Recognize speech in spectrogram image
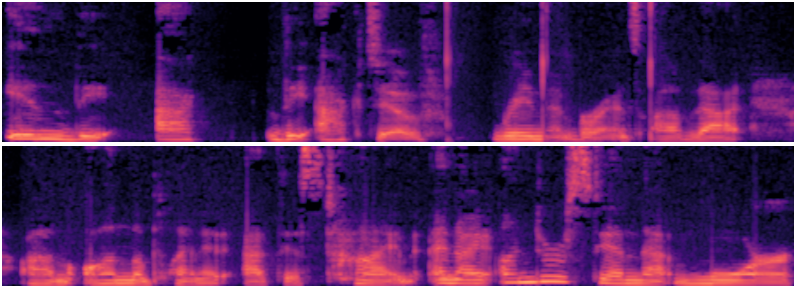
in the act, the active remembrance of that um, on the planet at this time. And I understand that more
